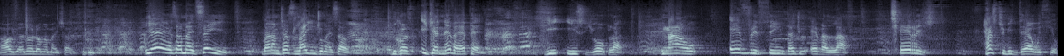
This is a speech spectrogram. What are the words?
oh, you are no longer my child." yes, I might say it, but I'm just lying to myself because it can never happen. He is your blood. Now, everything that you ever loved, cherished, has to be there with you.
